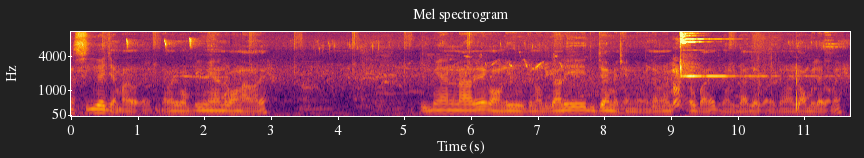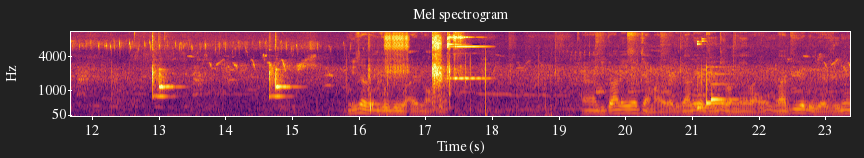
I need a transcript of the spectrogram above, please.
ယ်မစီးပဲကြမှာတော့လေဒါပေမဲ့ဒီကောင်ပရီမီယံတစ်ကောင်လာပါတယ်ပရီမီယံလာတဲ့ကောင်လေးကိုကျွန်တော်ဒီကားလေးသူကြိုက်မှထင်တယ်ဒါပေမဲ့ဟုတ်ပါတယ်ဒီကောင်ဒီကားကြိုက်ပါတယ်ကျွန်တော်ရောင်းပေးလိုက်ပါမယ်နီးစပ်ဆုံးကြီးကြီးပါအဲဒီကောင်ကအဲဒီကားလေးပဲကြံပါတော့ဒီကားလေးကဈေးတော်တော်နည်းပါတယ်လာကြည့်ရလူရဲ့ဈေးနည်း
